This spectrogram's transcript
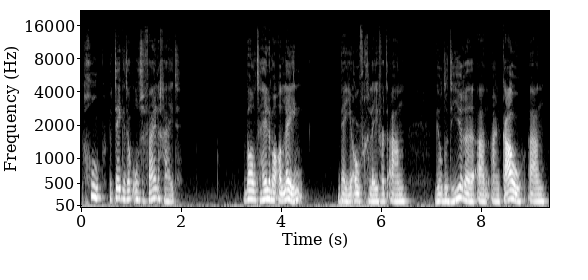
groep betekent ook onze veiligheid. Want helemaal alleen ben je overgeleverd aan wilde dieren, aan, aan kou, aan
